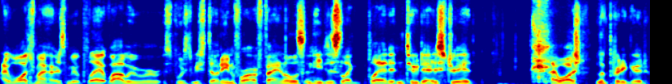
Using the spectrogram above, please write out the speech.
I watched my housemate play it while we were supposed to be studying for our finals, and he just like played it in two days straight. I watched. Looked pretty good.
